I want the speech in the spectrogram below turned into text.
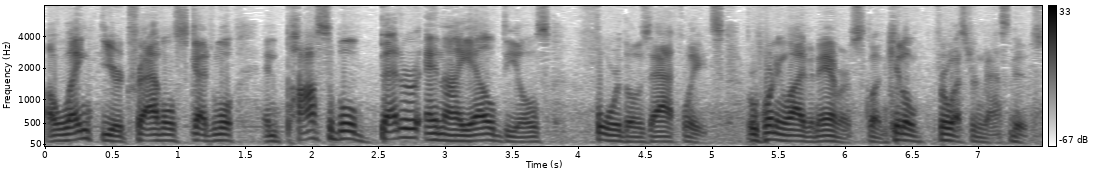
a lengthier travel schedule, and possible better NIL deals for those athletes. Reporting live in Amherst, Glenn Kittle for Western Mass News.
